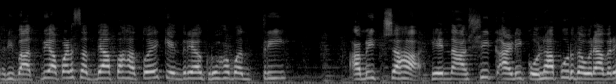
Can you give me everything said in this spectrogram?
तर ही बातमी आपण सध्या पाहतोय केंद्रीय गृहमंत्री अमित शहा हे नाशिक आणि कोल्हापूर दौऱ्यावर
